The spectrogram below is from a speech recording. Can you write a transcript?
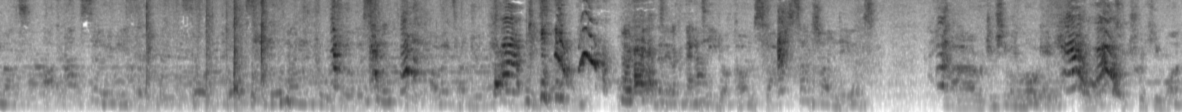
Three months are absolutely free. For quality broadband and call 0800 How cute is he looking at? bt.com slash sunshine deals. Ah, reducing your mortgage. Oh, that's a tricky one.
